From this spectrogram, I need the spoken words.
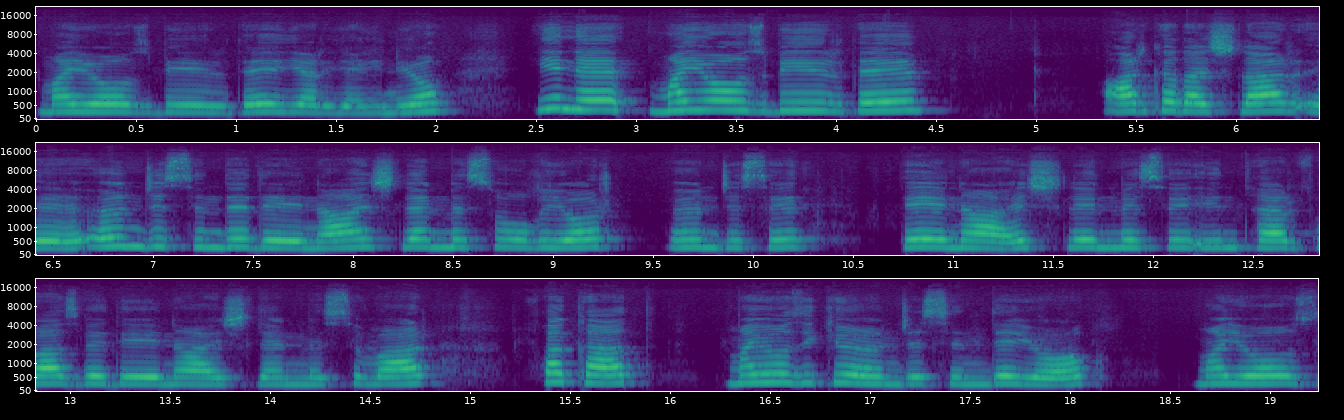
Mayoz 1'de yarıya iniyor. Yine mayoz 1'de arkadaşlar e, öncesinde DNA işlenmesi oluyor. Öncesi DNA işlenmesi, interfaz ve DNA işlenmesi var. Fakat mayoz 2 öncesinde yok. Mayoz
